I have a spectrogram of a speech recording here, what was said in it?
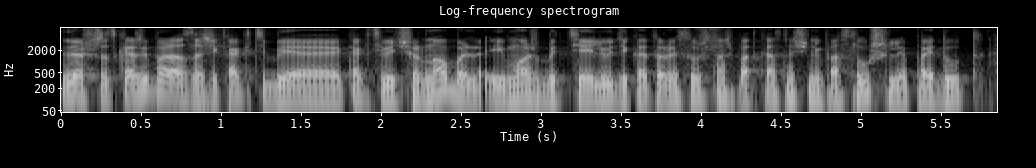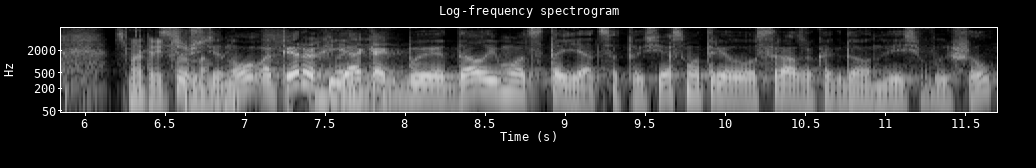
Леш, расскажи, пожалуйста, как тебе, как тебе Чернобыль? И, может быть, те люди, которые слушают наш подкаст, еще не послушали, пойдут смотреть Слушайте, Чернобыль. ну, во-первых, я как бы дал ему отстояться. То есть я смотрел его сразу, когда он весь вышел.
